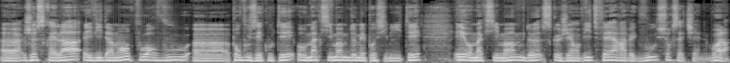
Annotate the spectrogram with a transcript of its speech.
Euh, je serai là, évidemment, pour vous, pour vous écouter au maximum de mes possibilités et au maximum de ce que j'ai envie de faire avec vous sur cette chaîne. Voilà.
